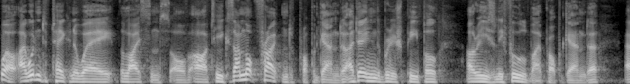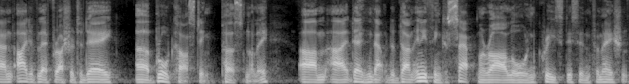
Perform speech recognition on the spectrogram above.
Well, I wouldn't have taken away the license of RT because I'm not frightened of propaganda. I don't think the British people are easily fooled by propaganda, and I'd have left Russia today uh, broadcasting personally. Um, I don't think that would have done anything to sap morale or increase disinformation.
